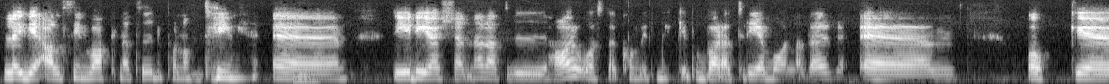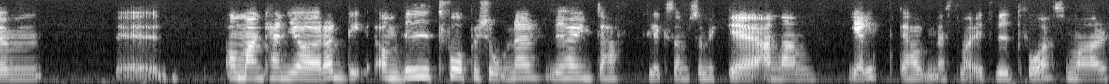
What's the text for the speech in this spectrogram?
lägger all sin vakna tid på någonting. Mm. Eh, det är det jag känner att vi har åstadkommit mycket på bara tre månader. Eh, och ehm, eh, om man kan göra det, om vi två personer, vi har inte haft liksom så mycket annan hjälp. Det har mest varit vi två som har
